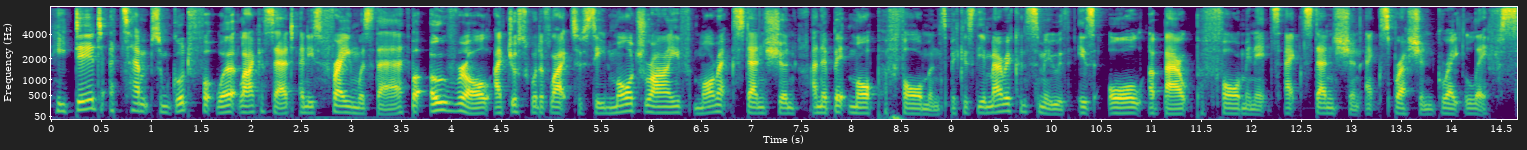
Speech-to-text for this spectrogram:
He did attempt some good footwork, like I said, and his frame was there. But overall, I just would have liked to have seen more drive, more extension, and a bit more performance because the American Smooth is all about performing its extension, expression, great lifts.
